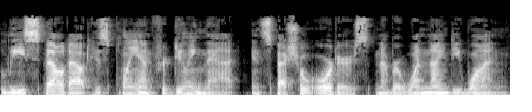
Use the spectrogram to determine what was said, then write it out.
Lee spelled out his plan for doing that in Special Orders number 191.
